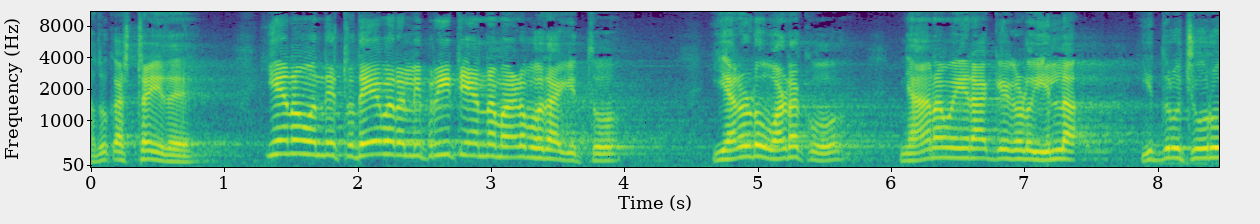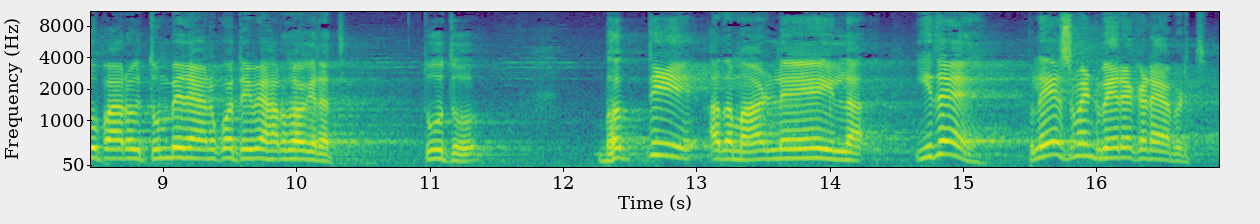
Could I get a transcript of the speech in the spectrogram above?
ಅದು ಕಷ್ಟ ಇದೆ. ಏನೋ ಒಂದಿಷ್ಟು ದೇವರಲ್ಲಿ ಪ್ರೀತಿಯನ್ನು ಮಾಡಬಹುದಾಗಿತ್ತು. ಎರಡು ಒಡಕು, ಜ್ಞಾನ ವೈರಾಗ್ಯಗಳು ಇಲ್ಲ. ಇದ್ರೂ ಚೂರು ಪಾರು ತುಂಬಿದೆ ಅನ್ಕೋತೀವಿ, ಹರಿದೋಗಿರತ್ತೆ. ತೂತು. ಭಕ್ತಿ ಅದು ಮಾಡಲೇ ಇಲ್ಲ. ಇದೆ, ಪ್ಲೇಸ್ಮೆಂಟ್ ಬೇರೆ ಕಡೆ ಆಗ್ಬಿಡ್ತು.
